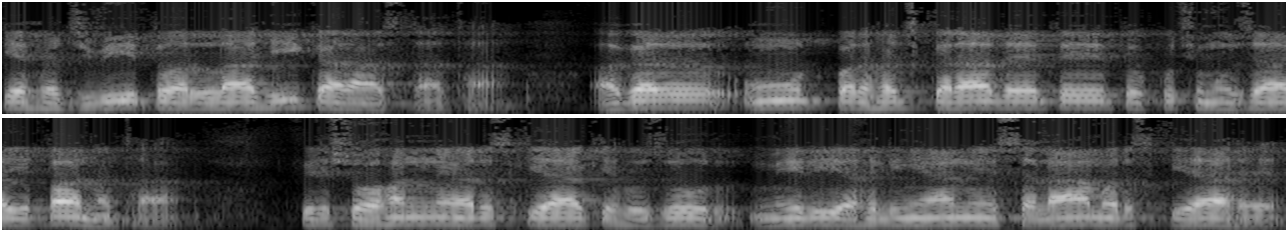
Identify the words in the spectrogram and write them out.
कि हज भी तो अल्लाह ही का रास्ता था। अगर ऊँट पर हज करा देते तो कुछ मुजायका न था। फिर सोहन ने अर्ज़ किया कि, हुजूर, मेरी अहलिया ने सलाम अर्ज़ किया है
